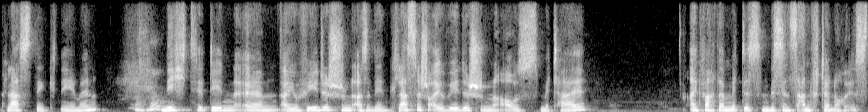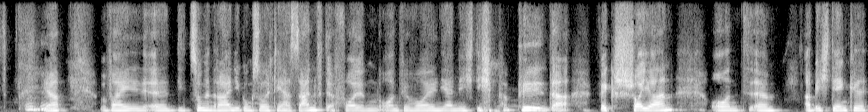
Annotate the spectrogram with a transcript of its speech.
Plastik nehmen. Mhm. Nicht den ähm, ayurvedischen, also den klassisch ayurvedischen aus Metall, einfach damit es ein bisschen sanfter noch ist. Mhm. Ja, weil äh, die Zungenreinigung sollte ja sanft erfolgen und wir wollen ja nicht die Papillen da wegscheuern. Und ähm, aber ich denke,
